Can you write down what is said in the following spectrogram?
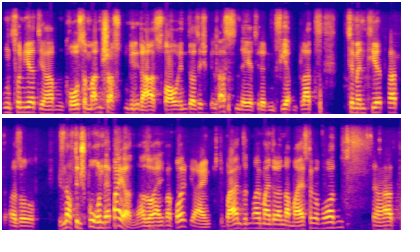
funktioniert. Die haben große Mannschaften wie den HSV hinter sich gelassen, der jetzt wieder den vierten Platz zementiert hat. Also die sind auf den Spuren der Bayern. Also was wollt ihr eigentlich? Die Bayern sind neunmal hintereinander Meister geworden. Der HSV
